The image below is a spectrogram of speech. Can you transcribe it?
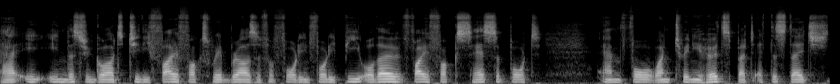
uh, in this regard to the Firefox web browser for 1440p, although Firefox has support um, for 120 hertz, but at this stage,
